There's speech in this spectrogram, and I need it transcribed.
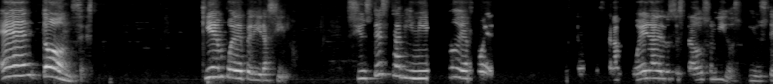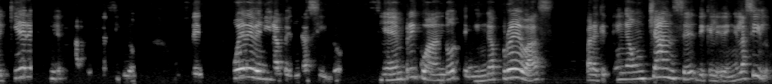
Entonces, ¿quién puede pedir asilo? Si usted está viniendo de afuera, fuera de los Estados Unidos y usted quiere venir a pedir asilo, usted puede venir a pedir asilo siempre y cuando tenga pruebas para que tenga un chance de que le den el asilo.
